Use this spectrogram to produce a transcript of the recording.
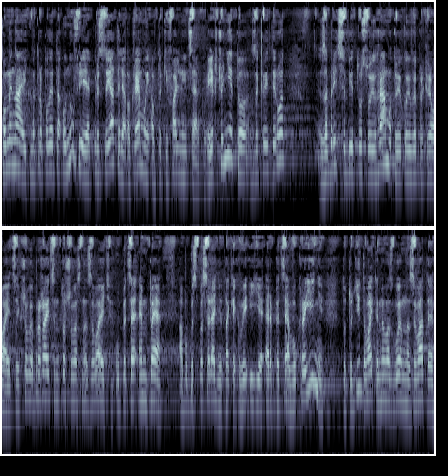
поминають митрополита Онуфрія як предстоятеля окремої автокефальної церкви. Якщо ні, то закрийте рот. Заберіть собі ту свою грамоту, якою ви прикриваєтеся. Якщо ви ображаєтеся на те, що вас називають УПЦ МП або безпосередньо, так як ви і є РПЦ в Україні, то тоді давайте ми вас будемо називати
